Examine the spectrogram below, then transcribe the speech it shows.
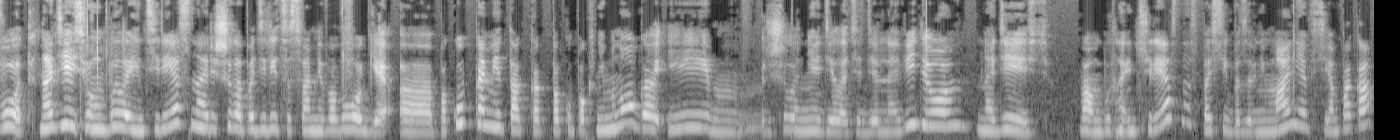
Вот, надеюсь, вам было интересно. Решила поделиться с вами во влоге э, покупками, так как покупок немного, и решила не делать отдельное видео. Надеюсь, вам было интересно. Спасибо за внимание. Всем пока!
